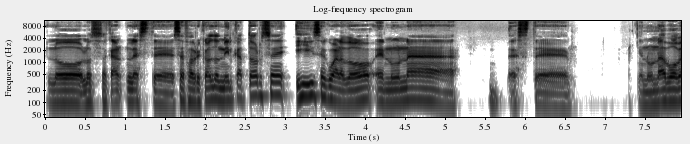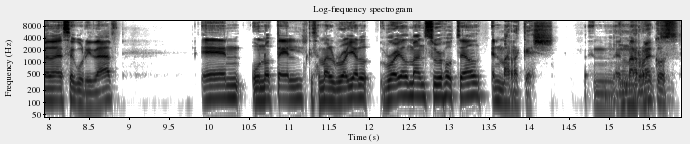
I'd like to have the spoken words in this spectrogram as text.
lo, lo sacaron, este, se fabricó en el 2014 y se guardó en una, este, en una bóveda de seguridad en un hotel que se llama el Royal, Royal Mansour Hotel en Marrakech, en, Marruecos.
